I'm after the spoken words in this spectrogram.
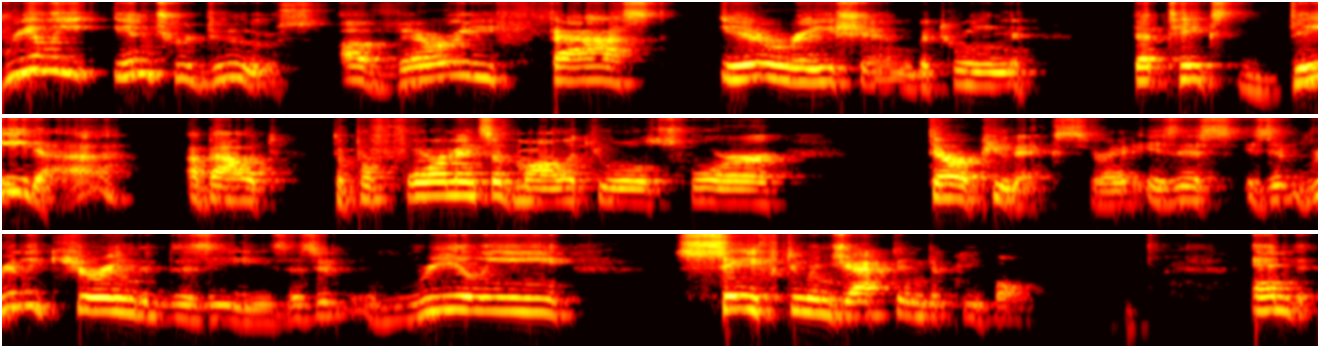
really introduce a very fast iteration between that takes data about the performance of molecules for therapeutics right is this is it really curing the disease is it really safe to inject into people and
